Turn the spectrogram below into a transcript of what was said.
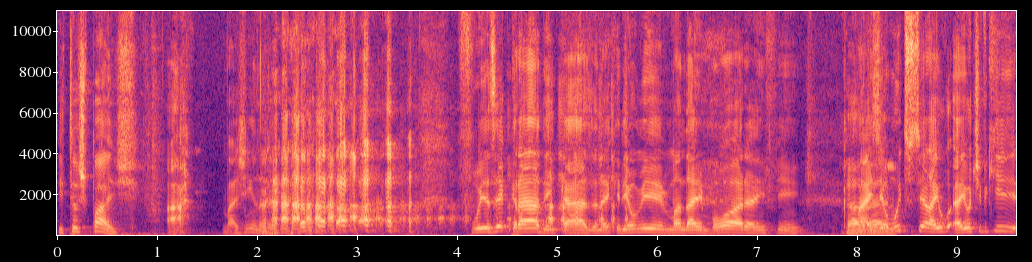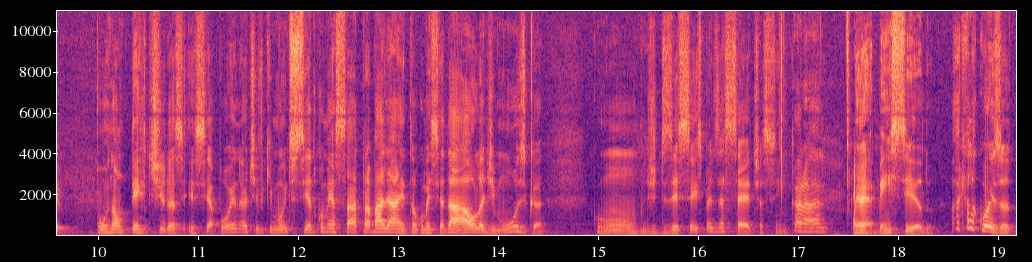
E teus pais? Ah, imagina, né? fui execrado em casa, né? Queriam me mandar embora, enfim. Caralho. Mas eu muito cedo, aí eu, aí eu tive que, por não ter tido esse, apoio, né? Eu tive que muito cedo começar a trabalhar. Então eu comecei a dar aula de música com de 16 para 17, assim. Caralho. É, bem cedo. Aquela coisa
